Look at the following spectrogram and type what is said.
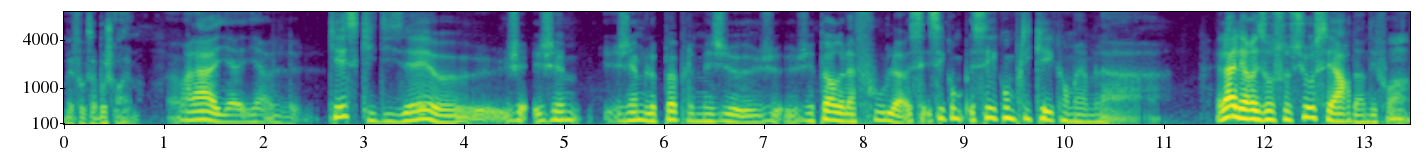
Mais il faut que ça bouge quand même. Voilà, il y a. y a le- Qu'est-ce qui disait euh, j'ai- J'aime. J'aime le peuple, mais je, je- j'ai peur de la foule. C'est- C'est com- c'est compliqué quand même là. Et là, les réseaux sociaux, c'est hard, hein, des fois.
